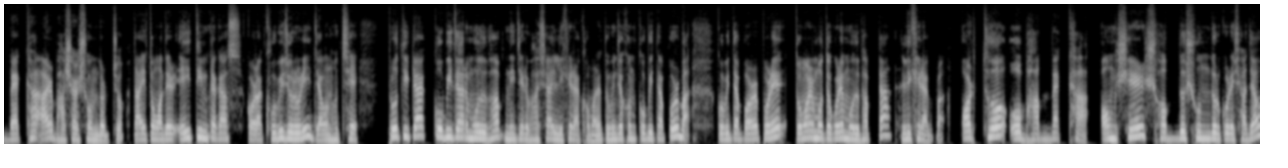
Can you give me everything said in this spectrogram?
ব্যাখ্যা আর ভাষার সৌন্দর্য। তাই তোমাদের এই তিনটা কাজ করা খুবই জরুরি। যেমন হচ্ছে প্রতিটা কবিতার মূলভাব নিজের ভাষায় লিখে রাখো। মানে তুমি যখন কবিতা পড়বা, কবিতা পড়ার পরে তোমার মতো করে মূলভাবটা লিখে রাখবা। অর্থ ও ভাব ব্যাখ্যা অংশের শব্দ সুন্দর করে সাজাও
